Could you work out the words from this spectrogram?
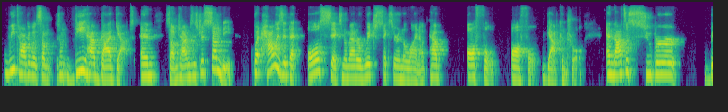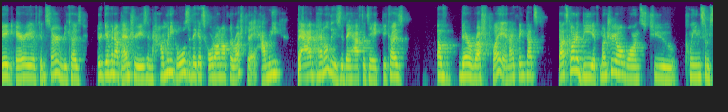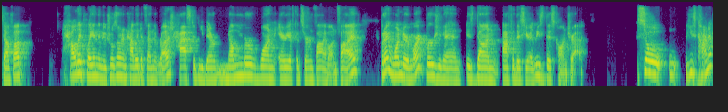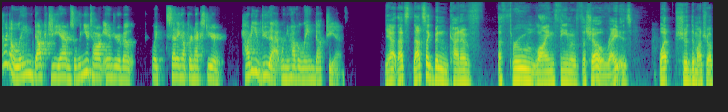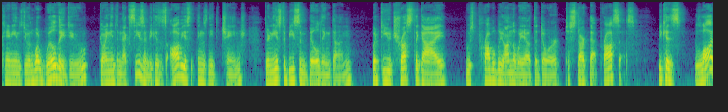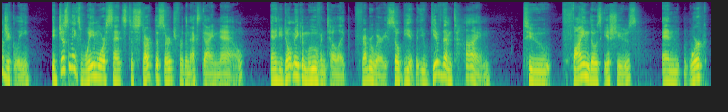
we talk about some some D have bad gaps, and sometimes it's just some D. But how is it that all six, no matter which six are in the lineup, have awful, awful gap control? And that's a super big area of concern because you're giving up entries. And how many goals did they get scored on off the rush today? How many bad penalties did they have to take because of their rush play? And I think that's that's got to be if Montreal wants to clean some stuff up, how they play in the neutral zone and how they defend the rush has to be their number one area of concern five on five. But I wonder, Marc Bergevin is done after this year, at least this contract. So he's kind of like a lame duck GM. So when you talk, Andrew, about like setting up for next year, how do you do that when you have a lame duck GM? Yeah, that's that's like been kind of a through line theme of the show, right? Is what should the Montreal Canadiens do and what will they do going into next season? Because it's obvious that things need to change. There needs to be some building done. But do you trust the guy who's probably on the way out the door to start that process? Because logically, it just makes way more sense to start the search for the next guy now. And if you don't make a move until like February, so be it. But you give them time to find those issues and work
